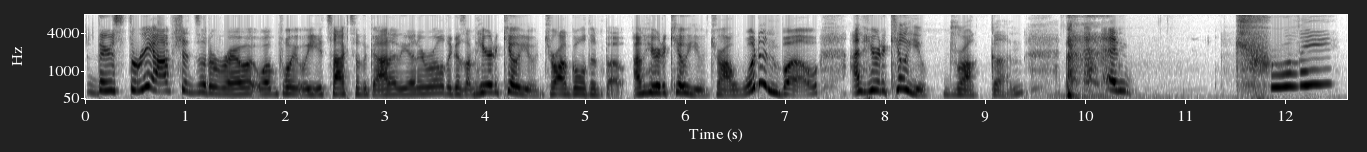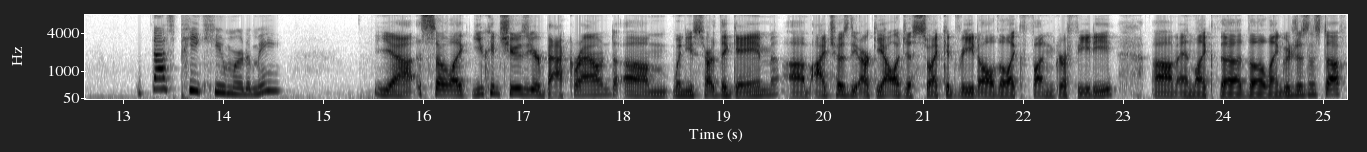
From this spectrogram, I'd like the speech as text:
there's three options in a row at one point when you talk to the god of the underworld. Because I'm here to kill you, draw golden bow. I'm here to kill you, draw wooden bow. I'm here to kill you, draw gun. and truly, that's peak humor to me. Yeah, so like you can choose your background um, when you start the game. Um, I chose the archaeologist so I could read all the like fun graffiti um, and like the the languages and stuff.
